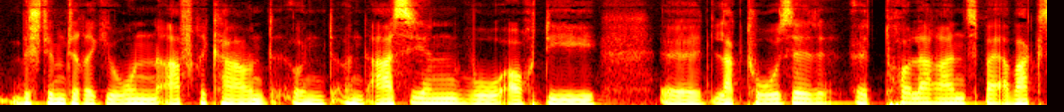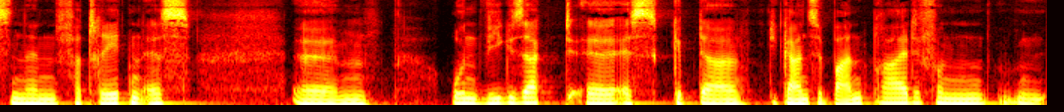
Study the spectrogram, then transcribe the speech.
bestimmte Regionen, Afrika und, und, und Asien, wo auch die äh, Laktosetoleranz bei Erwachsenen vertreten ist. Ähm, und wie gesagt, äh, es gibt da die ganze Bandbreite von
